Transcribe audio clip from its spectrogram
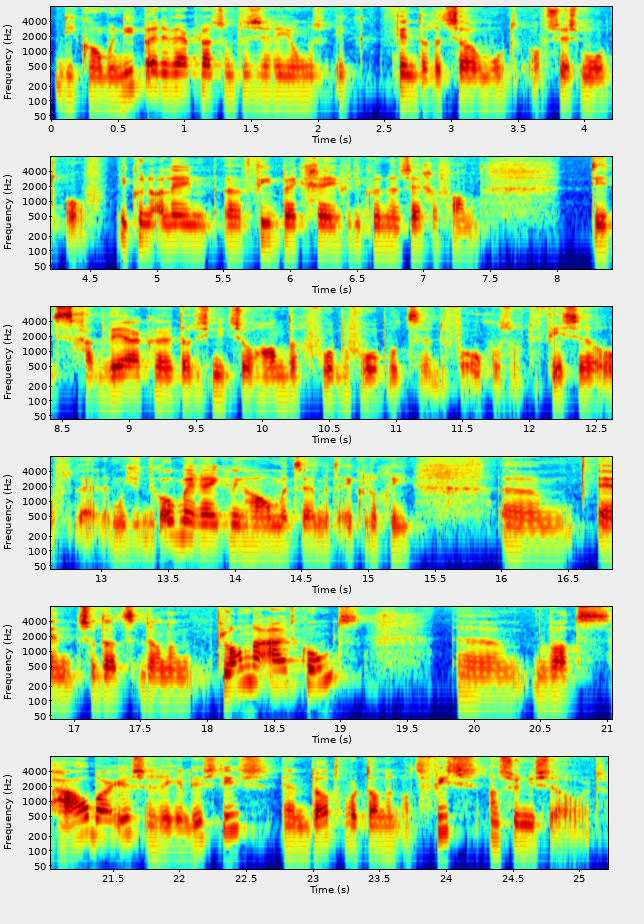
die komen niet bij de werkplaats om te zeggen: jongens, ik vind dat het zo moet of zus moet. Of die kunnen alleen uh, feedback geven. Die kunnen zeggen van dit gaat werken. Dat is niet zo handig voor bijvoorbeeld eh, de vogels of de vissen. Of, eh, daar moet je natuurlijk ook mee rekening houden met, met de ecologie. Um, en zodat dan een plan eruit komt um, wat haalbaar is en realistisch. En dat wordt dan een advies aan Sunny Selwert.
